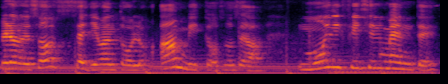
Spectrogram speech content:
Pero eso se lleva en todos los ámbitos, o sea, muy difícilmente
